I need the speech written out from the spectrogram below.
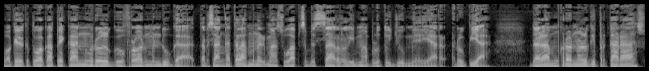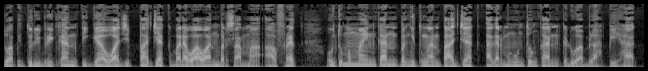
Wakil Ketua KPK Nurul Gufron menduga tersangka telah menerima suap sebesar 57 miliar rupiah. Dalam kronologi perkara, suap itu diberikan tiga wajib pajak kepada Wawan bersama Alfred untuk memainkan penghitungan pajak agar menguntungkan kedua belah pihak.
